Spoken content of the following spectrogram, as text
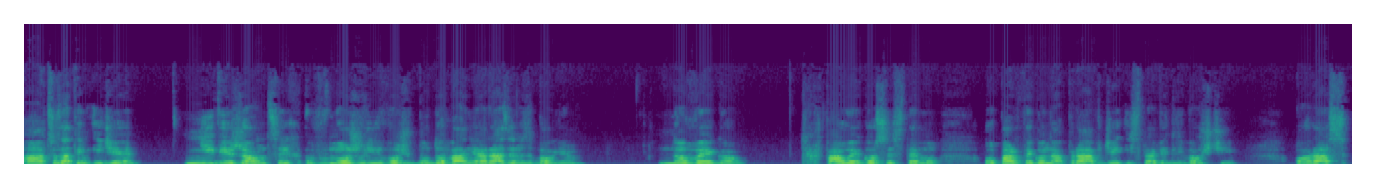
A co za tym idzie, niewierzących w możliwość budowania razem z Bogiem nowego, trwałego systemu opartego na prawdzie i sprawiedliwości oraz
